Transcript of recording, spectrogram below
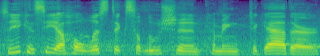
So you can see a holistic solution coming together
